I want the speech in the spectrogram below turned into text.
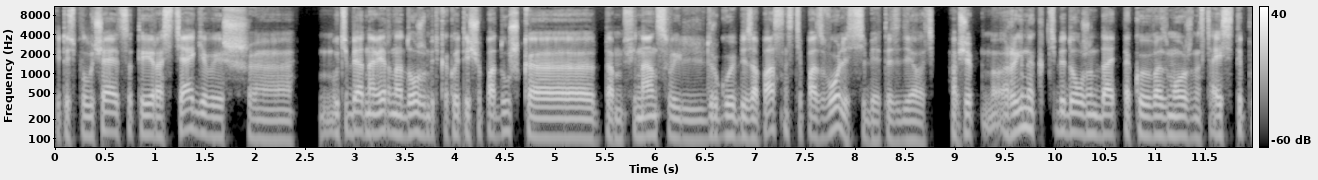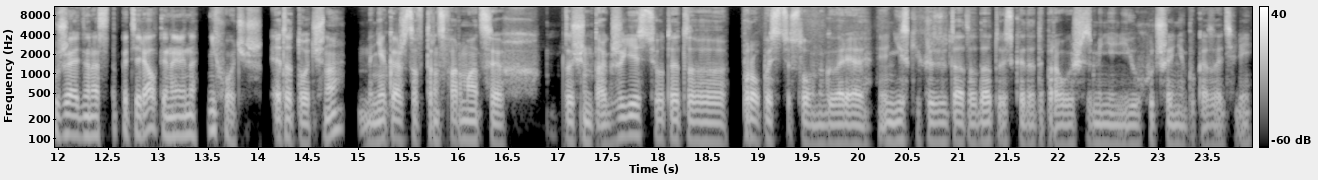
И то есть, получается, ты растягиваешь э, у тебя, наверное, должен быть какой-то еще подушка там финансовой или другой безопасности позволить себе это сделать. Вообще рынок тебе должен дать такую возможность, а если ты уже один раз это потерял, ты, наверное, не хочешь. Это точно. Мне кажется, в трансформациях точно так же есть вот эта пропасть, условно говоря, низких результатов, да, то есть когда ты проводишь изменения и ухудшение показателей.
